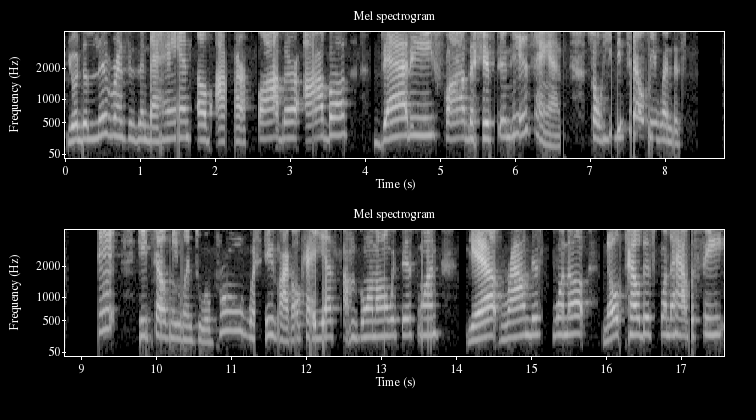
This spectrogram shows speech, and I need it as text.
Your deliverance is in the hands of our Father, Abba, Daddy, Father. It's in His hands. So He tells me when to sit. He tells me when to approve. When He's like, okay, yes, something's going on with this one. Yeah, round this one up. Nope, tell this one to have a seat.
